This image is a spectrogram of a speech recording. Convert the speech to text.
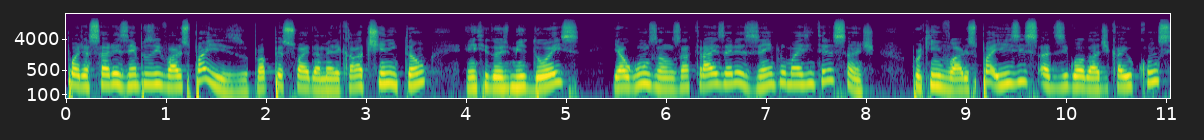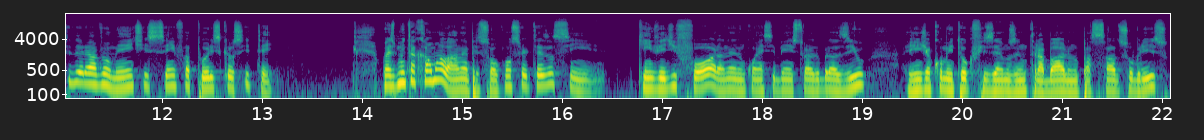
pode achar exemplos em vários países. O próprio pessoal da América Latina, então, entre 2002 e alguns anos atrás era exemplo mais interessante, porque em vários países a desigualdade caiu consideravelmente sem fatores que eu citei. Mas muita calma lá, né, pessoal? Com certeza, sim. Quem vê de fora, né, não conhece bem a história do Brasil, a gente já comentou que fizemos um trabalho no passado sobre isso.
